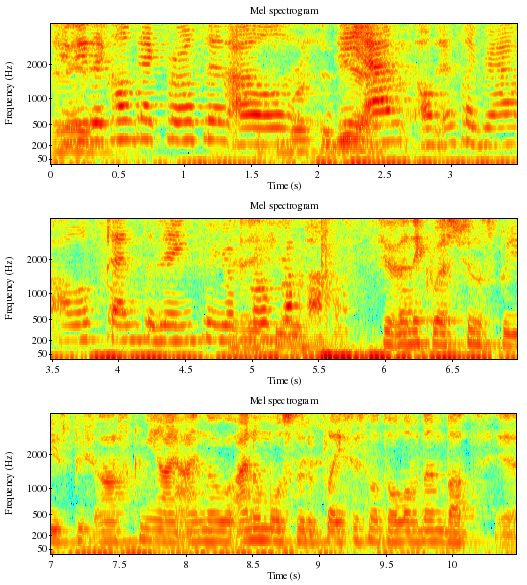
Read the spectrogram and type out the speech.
If you need a contact person, I'll DM yeah. on Instagram. I will send the link to your Yeah, profile. If you have any questions, please please ask me. I, I know I know most of the places, not all of them, but yeah,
